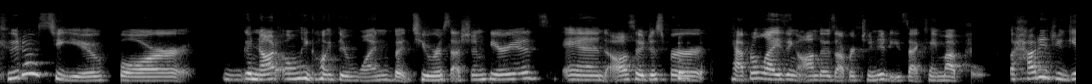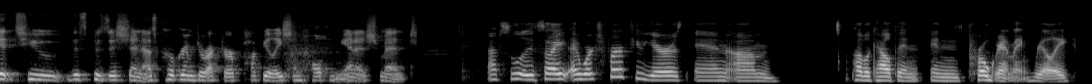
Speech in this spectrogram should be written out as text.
kudos to you for not only going through one but two recession periods and also just for capitalizing on those opportunities that came up. How did you get to this position as program director of population health management? Absolutely. So i, I worked for a few years in um, public health in, in programming really.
